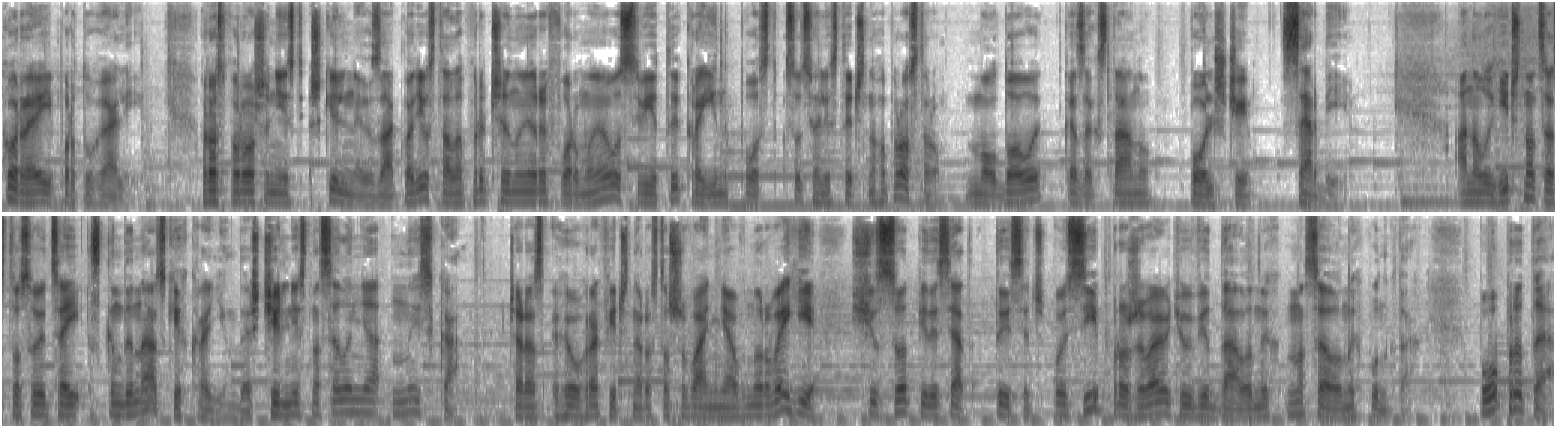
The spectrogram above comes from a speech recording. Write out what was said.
Кореї, Португалії. Розпорошеність шкільних закладів стала причиною реформи освіти країн постсоціалістичного простору Молдови, Казахстану, Польщі, Сербії. Аналогічно це стосується й скандинавських країн, де щільність населення низька. Через географічне розташування в Норвегії 650 тисяч осіб проживають у віддалених населених пунктах. Попри те,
